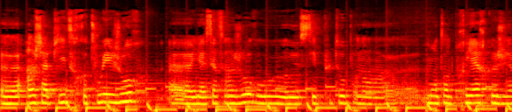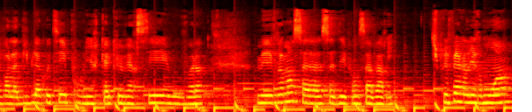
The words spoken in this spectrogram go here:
euh, un chapitre tous les jours. Euh, Il y a certains jours où c'est plutôt pendant euh, mon temps de prière que je vais avoir la Bible à côté pour lire quelques versets ou voilà. Mais vraiment, ça, ça dépend, ça varie. Je préfère lire moins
